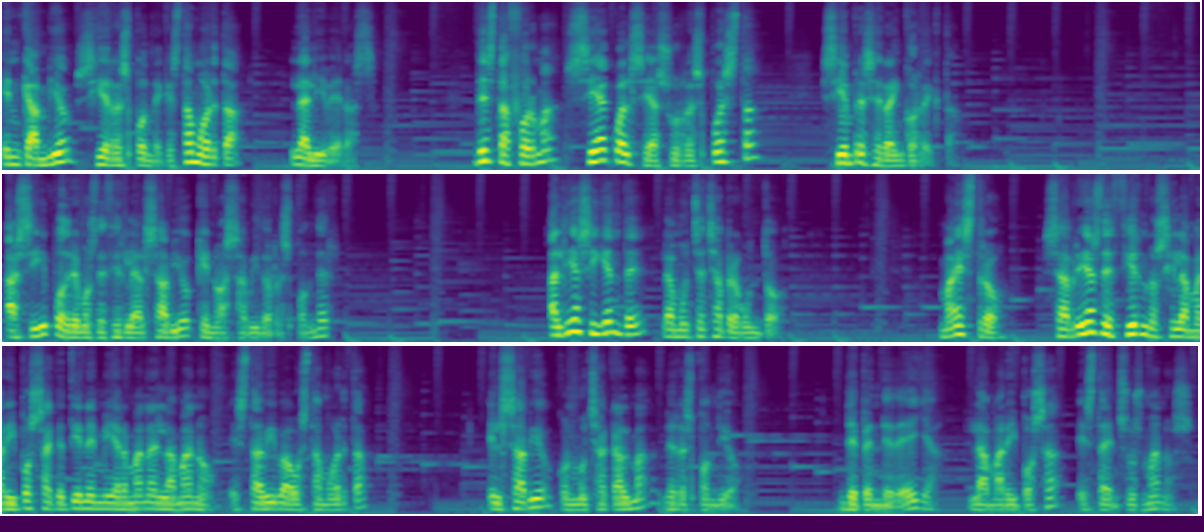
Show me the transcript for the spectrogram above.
En cambio, si responde que está muerta, la liberas. De esta forma, sea cual sea su respuesta, siempre será incorrecta. Así podremos decirle al sabio que no ha sabido responder. Al día siguiente, la muchacha preguntó, Maestro, ¿sabrías decirnos si la mariposa que tiene mi hermana en la mano está viva o está muerta? El sabio, con mucha calma, le respondió, Depende de ella, la mariposa está en sus manos.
